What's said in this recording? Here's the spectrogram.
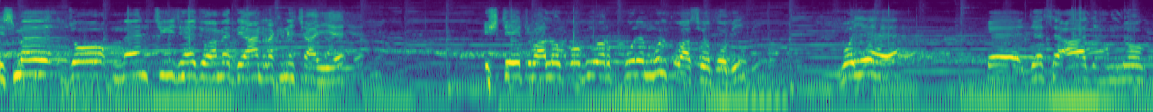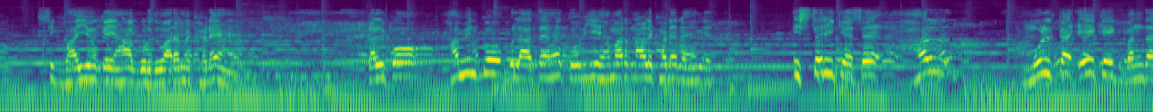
इसमें जो मेन चीज़ है जो हमें ध्यान रखनी चाहिए स्टेट वालों को भी और पूरे मुल्क वासियों को भी वो ये है कि जैसे आज हम लोग सिख भाइयों के यहाँ गुरुद्वारा में खड़े हैं। कल को हम इनको बुलाते हैं तो ये हमारे नाल खड़े रहेंगे। इस तरीके से हर मुल्क का एक एक बंदा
